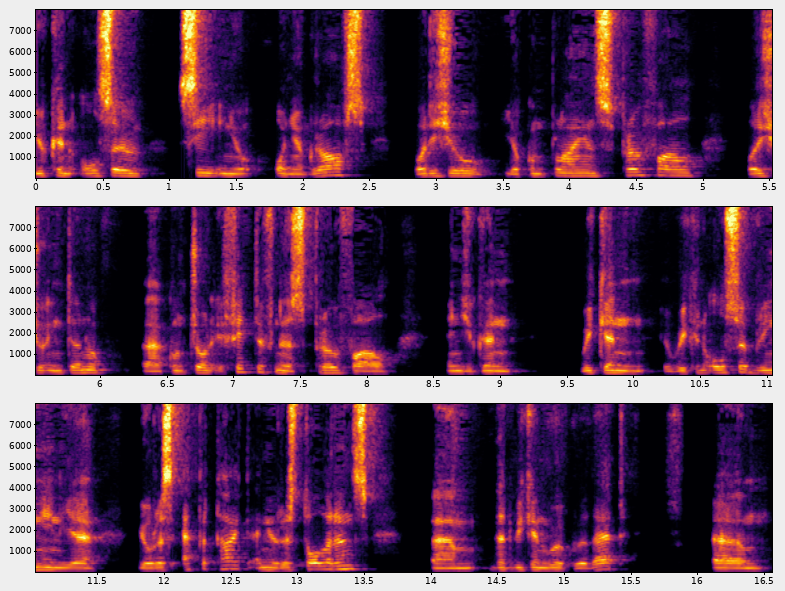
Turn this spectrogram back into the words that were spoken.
you can also see in your on your graphs what is your your compliance profile, what is your internal uh, control effectiveness profile, and you can we can we can also bring in here your risk appetite and your risk tolerance um, that we can work with that, um,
